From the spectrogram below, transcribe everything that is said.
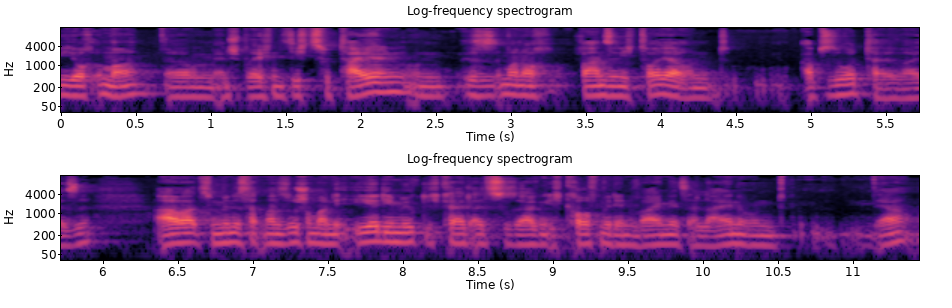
wie auch immer, ähm, entsprechend sich zu teilen. Und es ist immer noch wahnsinnig teuer und absurd teilweise. Aber zumindest hat man so schon mal eher die Möglichkeit, als zu sagen, ich kaufe mir den Wein jetzt alleine und Ja,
